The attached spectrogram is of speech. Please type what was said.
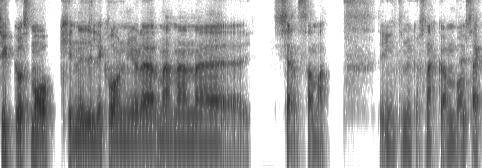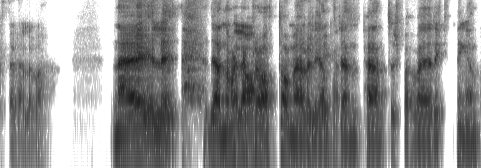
tycke och smak, Neil Ikonio där, men, men eh, känns som att det är inte mycket att snacka om boll 6 där heller va? Nej, eller det enda man Eller kan ja, prata om är väl egentligen Panthers, vad är riktningen?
